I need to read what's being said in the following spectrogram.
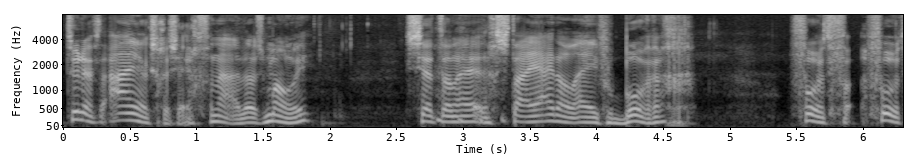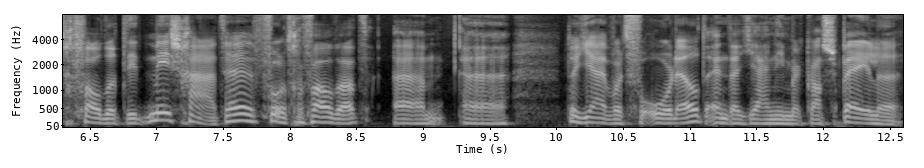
Toen heeft Ajax gezegd van nou, dat is mooi. Zet dan, eh, sta jij dan even borg voor het, voor het geval dat dit misgaat. Hè? Voor het geval dat, ehm, eh, dat jij wordt veroordeeld en dat jij niet meer kan spelen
